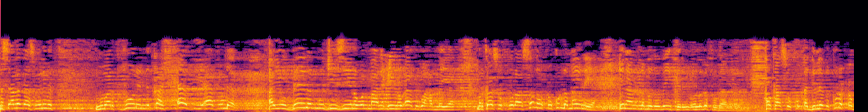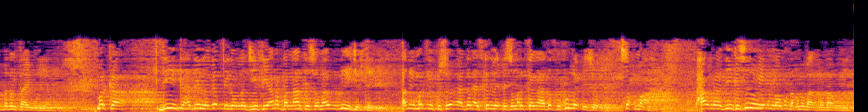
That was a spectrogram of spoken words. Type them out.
masaladaas weliba mubaarakafuuri niqaash aad iyo aad u dheer ayuu bayna markaasuu khulaasada wuxuu ku dhammaynaya inaanan la madoobayn karin oo laga fogaado. Halkaasuu adilada kuna xoog badan tahay weeyaan. Marka diinka haddii laga dhigo la jiifiyaano bannaantay soomaalidu dhihi jirtay adiga markay ku aadana iska leexiso mar kalena aad dadka ku leexiso sax ma ah waxaa la rabaa diinka siduu yahay in loogu dhaqmo baa la rabaa weeyaan.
